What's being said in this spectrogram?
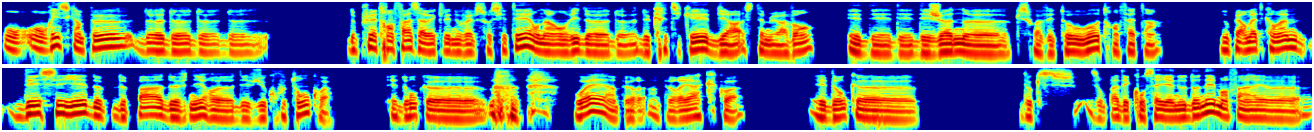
on, on, risque un peu de, de, de, de, de plus être en phase avec les nouvelles sociétés. On a envie de, de, de critiquer, de dire ah, c'était mieux avant, et des, des, des jeunes, euh, qui soient vétos ou autres, en fait, hein, nous permettent quand même d'essayer de ne pas devenir euh, des vieux croutons, quoi. Et donc, euh, ouais, un peu un peu réac, quoi. Et donc, donc ils ont pas des conseils à nous donner, mais enfin,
